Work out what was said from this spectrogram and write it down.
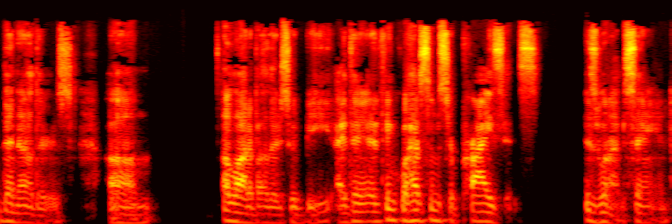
than others. Um, a lot of others would be. I, th- I think we'll have some surprises is what I'm saying.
